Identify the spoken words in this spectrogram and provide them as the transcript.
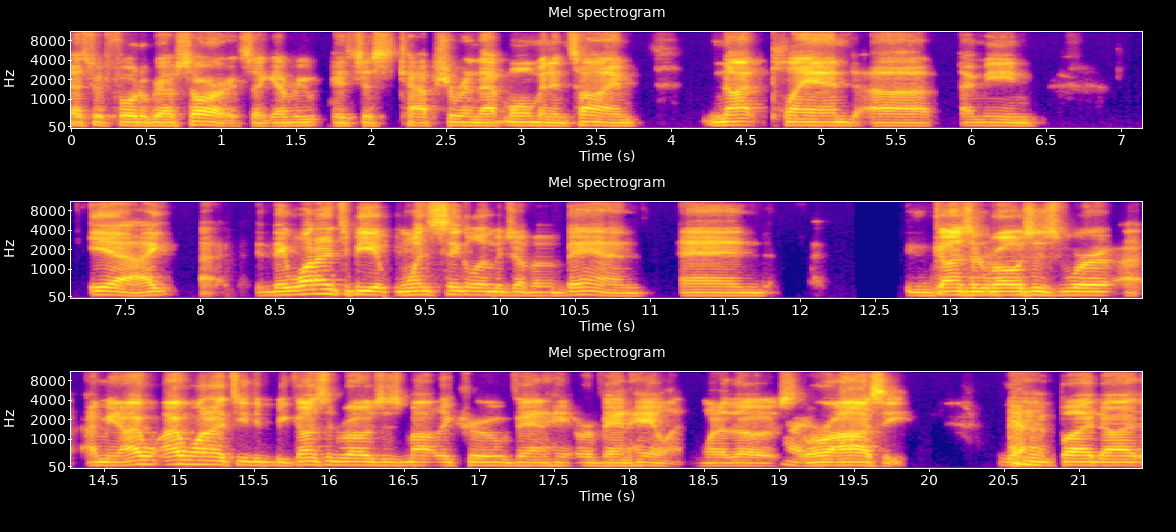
that's what photographs are. It's like every it's just capturing that moment in time, not planned. Uh, I mean, yeah, I, I they wanted it to be one single image of a band and Guns N' Roses were. I mean, I, I wanted to either be Guns N' Roses, Motley Crue, Van or Van Halen, one of those, right. or Ozzy. Yeah. but uh,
